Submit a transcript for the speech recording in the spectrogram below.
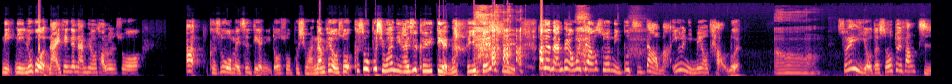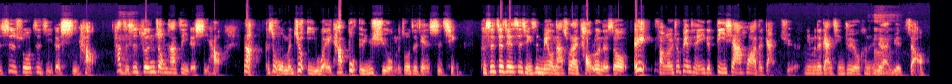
你你如果哪一天跟男朋友讨论说啊，可是我每次点你都说不喜欢，男朋友说可是我不喜欢你还是可以点啊。也许 她的男朋友会这样说，你不知道嘛，因为你没有讨论。哦。所以有的时候对方只是说自己的喜好。他只是尊重他自己的喜好，嗯、那可是我们就以为他不允许我们做这件事情。可是这件事情是没有拿出来讨论的时候，哎，反而就变成一个地下化的感觉，你们的感情就有可能越来越糟。嗯、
